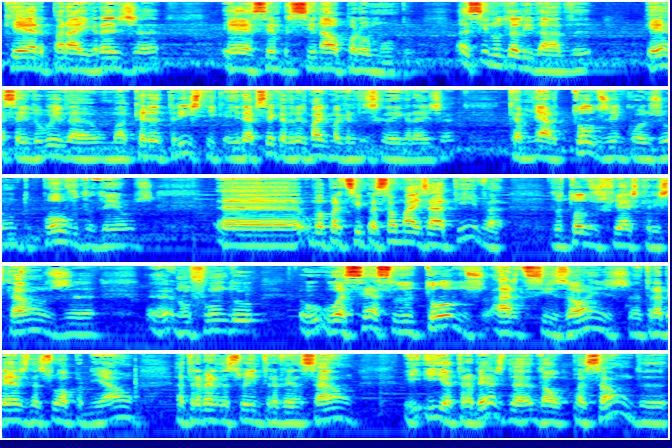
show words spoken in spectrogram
quer para a Igreja é sempre sinal para o mundo. A sinodalidade é, sem dúvida, uma característica, e deve ser cada vez mais uma característica da Igreja, caminhar todos em conjunto, povo de Deus, eh, uma participação mais ativa de todos os fiéis cristãos, eh, eh, no fundo, o acesso de todos às decisões, através da sua opinião, através da sua intervenção e, e através da, da ocupação de,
